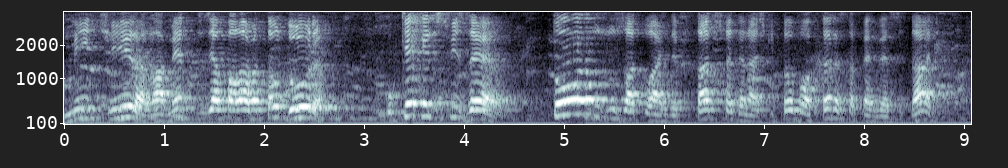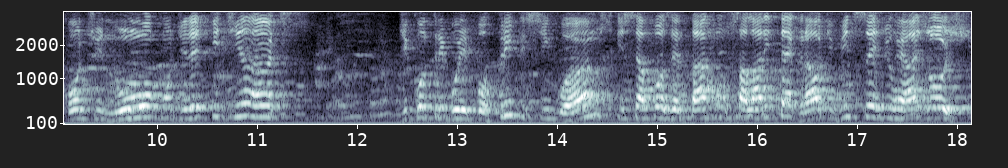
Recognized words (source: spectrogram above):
Mentira, lamento dizer a palavra tão dura. O que, que eles fizeram? Todos os atuais deputados federais que estão votando essa perversidade continuam com o direito que tinha antes de contribuir por 35 anos e se aposentar com um salário integral de 26 mil reais hoje.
